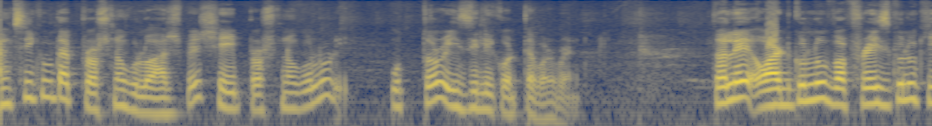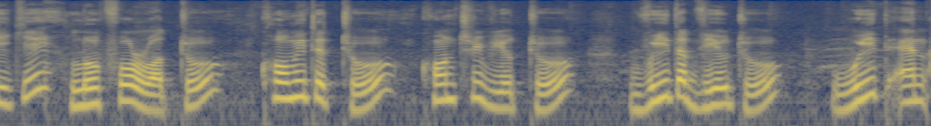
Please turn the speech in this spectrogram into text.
এমসিকিউ টাইপ প্রশ্নগুলো আসবে সেই প্রশ্নগুলোর উত্তর ইজিলি করতে পারবেন তাহলে ওয়ার্ডগুলো বা ফ্রেজগুলো কী কী look forward to committed to contribute to with a view to, with an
